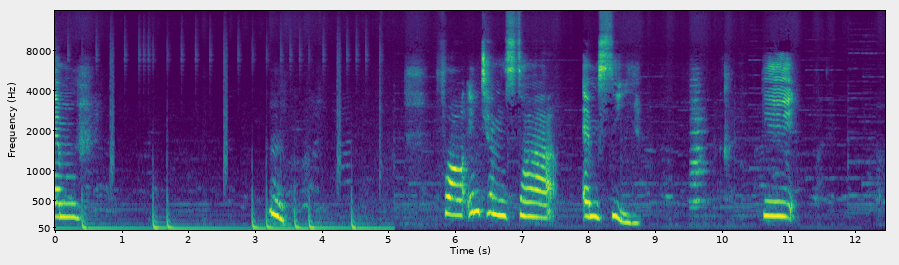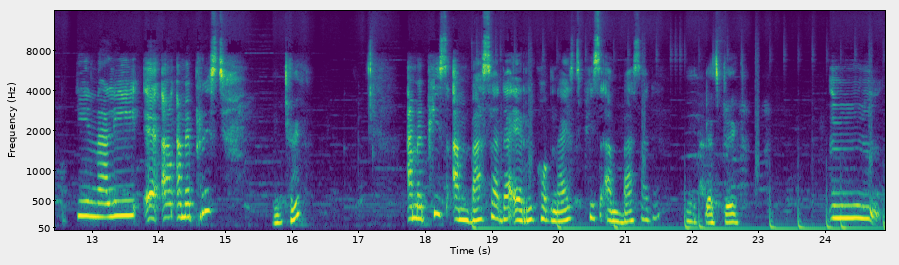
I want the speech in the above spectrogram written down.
um, hmm. For interns uh, MC, he, he nali, uh, I'm a priest. Okay. I'm a peace ambassador, a recognized peace ambassador. That's big. Mm,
